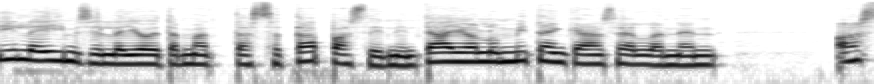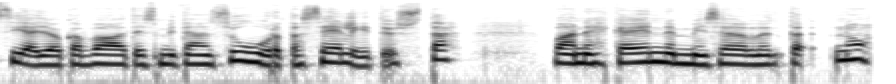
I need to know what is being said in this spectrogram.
niille ihmisille, joita mä tässä tapasin, niin tämä ei ollut mitenkään sellainen asia, joka vaatisi mitään suurta selitystä, vaan ehkä ennemmin sellainen, että no,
